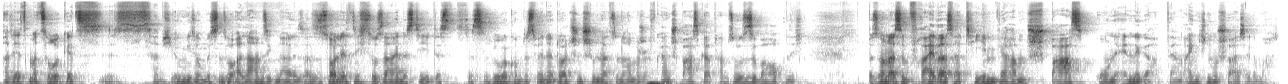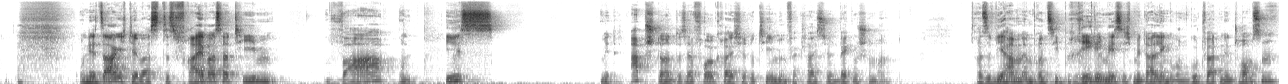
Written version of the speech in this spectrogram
Also jetzt mal zurück, jetzt, habe ich irgendwie so ein bisschen so Alarmsignale. Also es soll jetzt nicht so sein, dass die, dass, dass es rüberkommt, dass wir in der deutschen Schwimmnationalmannschaft keinen Spaß gehabt haben. So ist es überhaupt nicht. Besonders im Freiwasserteam, wir haben Spaß ohne Ende gehabt. Wir haben eigentlich nur Scheiße gemacht. Und jetzt sage ich dir was, das Freiwasserteam war und ist mit Abstand das erfolgreichere Team im Vergleich zu den Beckenschimmern. Also wir haben im Prinzip regelmäßig Medaillen gewonnen. Gut, wir hatten den Thompson.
